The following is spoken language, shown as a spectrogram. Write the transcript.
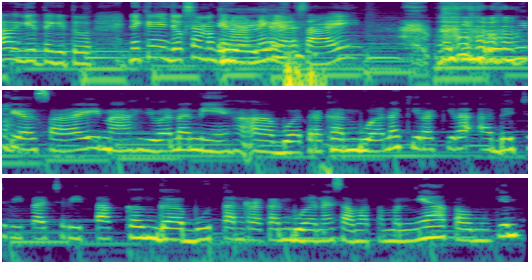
Ah gitu gitu. Ini kayak jokesnya makin Iya, aneh iya. ya, Say. Makin rumit ya say. Nah gimana nih Ha, buat rekan buana kira-kira ada cerita-cerita kenggabutan rekan buana sama temennya atau mungkin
